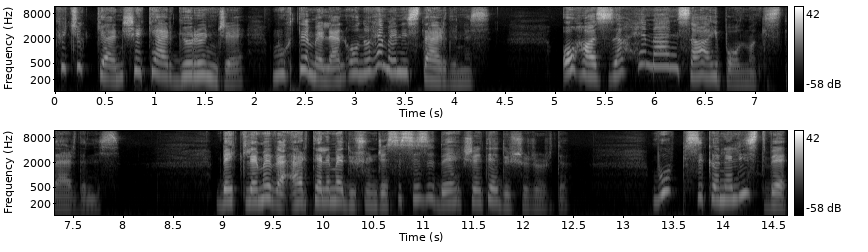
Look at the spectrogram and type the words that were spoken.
Küçükken şeker görünce muhtemelen onu hemen isterdiniz. O hazza hemen sahip olmak isterdiniz. Bekleme ve erteleme düşüncesi sizi dehşete düşürürdü. Bu psikanalist ve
